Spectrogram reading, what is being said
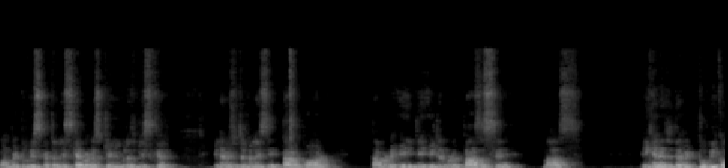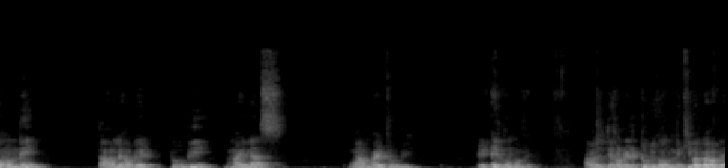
one by two B square তাহলে square minus two B plus B square এটা আমি সূত্রে ফেলেছি, তারপর, তারপরে এই যে এটার উপরে প্লাস আছে প্লাস এখানে যদি আমি টু বি কমন নেই, তাহলে হবে two B minus one by two B এরকম হবে। আমি যদি এখন এটা টু বি কমন কীভাবে হবে?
